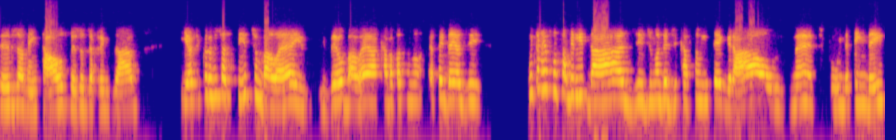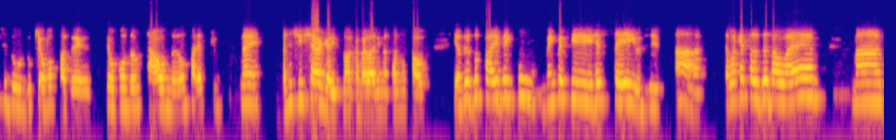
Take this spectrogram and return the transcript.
seja mental, seja de aprendizado. E acho que quando a gente assiste um balé e vê o balé, acaba passando essa ideia de muita responsabilidade, de uma dedicação integral, né? Tipo, independente do, do que eu vou fazer, se eu vou dançar ou não, parece que, né? A gente enxerga isso na hora que a bailarina está no palco. E às vezes o pai vem com, vem com esse receio de, ah, ela quer fazer balé, mas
